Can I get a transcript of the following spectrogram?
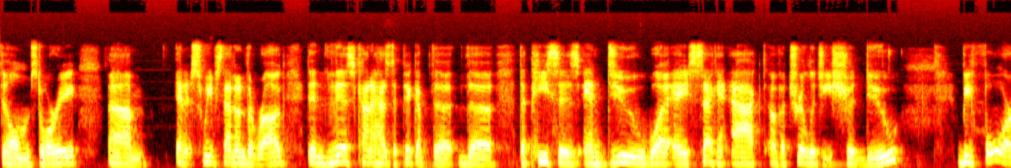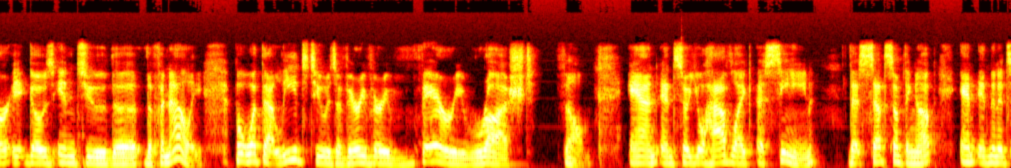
film story, um, and it sweeps that under the rug, then this kind of has to pick up the the the pieces and do what a second act of a trilogy should do before it goes into the the finale. But what that leads to is a very very very rushed film. And and so you'll have like a scene that sets something up and, and then it's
